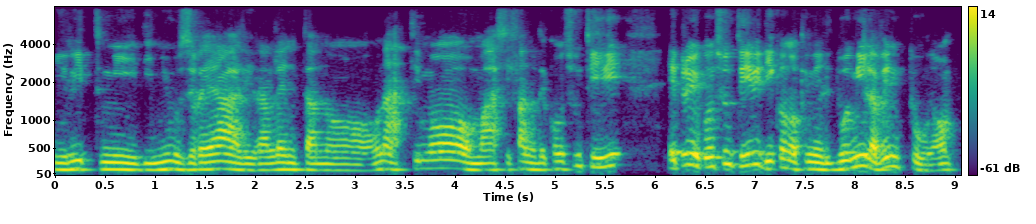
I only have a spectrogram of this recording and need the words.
i ritmi di news reali rallentano un attimo, ma si fanno dei consuntivi e i primi consultivi dicono che nel 2021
